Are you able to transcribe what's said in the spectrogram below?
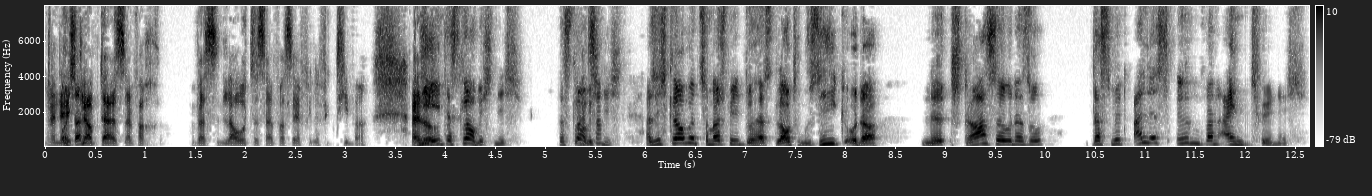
Ja, Und ich glaube, da ist einfach was Lautes einfach sehr viel effektiver. Also, nee, das glaube ich nicht. Das glaube ich nicht. Also ich glaube zum Beispiel, du hörst laute Musik oder eine Straße oder so, das wird alles irgendwann eintönig.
